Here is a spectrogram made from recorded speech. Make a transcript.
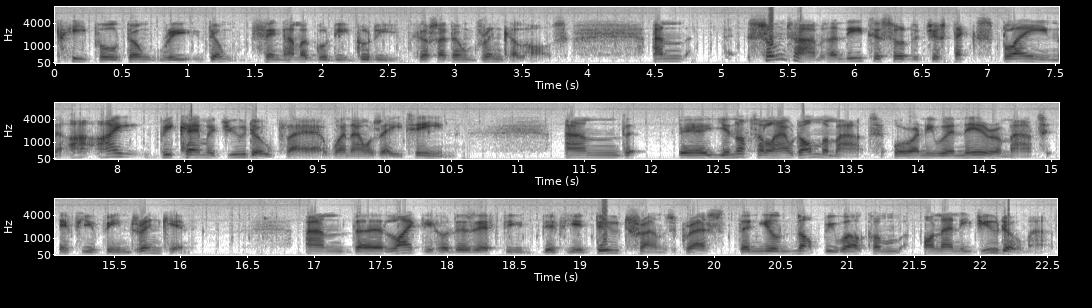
people don't re- don't think I'm a goody goody because I don't drink a lot. And sometimes I need to sort of just explain. I, I became a judo player when I was 18, and uh, you're not allowed on the mat or anywhere near a mat if you've been drinking and the likelihood is if you, if you do transgress, then you'll not be welcome on any judo mat.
